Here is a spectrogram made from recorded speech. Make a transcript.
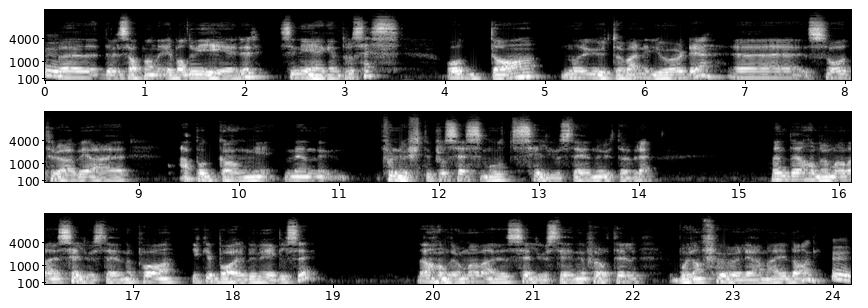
Mm. Eh, det vil si at man evaluerer sin egen prosess. Og da, når utøveren gjør det, eh, så tror jeg vi er, er på gang med en fornuftig prosess mot selvjusterende utøvere. Men det handler om å være selvjusterende på ikke bare bevegelser. Det handler om å være selvjusterende i forhold til hvordan føler jeg meg i dag. Mm.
